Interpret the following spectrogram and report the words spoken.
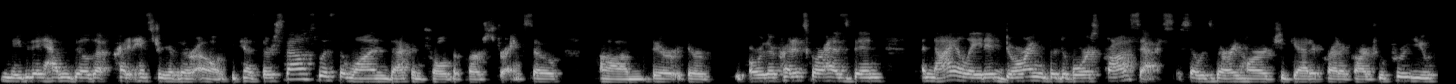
maybe they haven't built up credit history of their own because their spouse was the one that controlled the purse string. So um, their their or their credit score has been annihilated during the divorce process. So it's very hard to get a credit card to approve you.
